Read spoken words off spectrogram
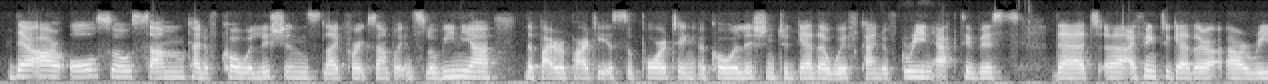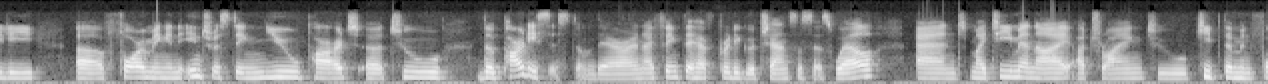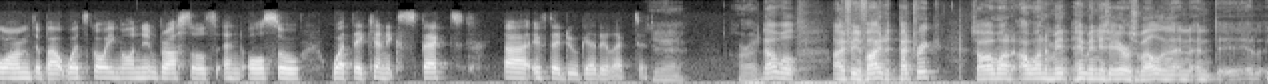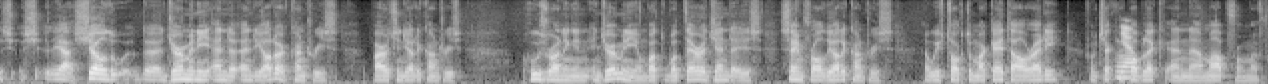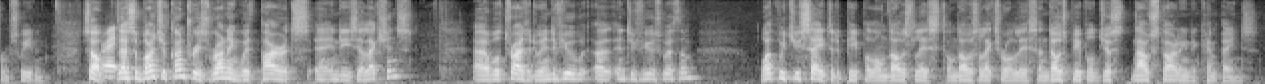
there are also some kind of coalitions, like, for example, in Slovenia, the Pirate Party is supporting a coalition together with kind of green activists that uh, I think together are really uh, forming an interesting new part uh, to the party system there. And I think they have pretty good chances as well. And my team and I are trying to keep them informed about what's going on in Brussels and also what they can expect uh, if they do get elected. Yeah. All right. Now, well, I've invited Patrick, so I want I want him in, him in his ear as well, and and, and uh, sh yeah, show the, the, Germany and the, and the other countries, pirates in the other countries, who's running in, in Germany and what what their agenda is. Same for all the other countries. And we've talked to Marketa already from Czech Republic and uh, Map from uh, from Sweden. So right. there's a bunch of countries running with pirates uh, in these elections. Uh, we'll try to do interview uh, interviews with them. What would you say to the people on those lists, on those electoral lists, and those people just now starting the campaigns?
